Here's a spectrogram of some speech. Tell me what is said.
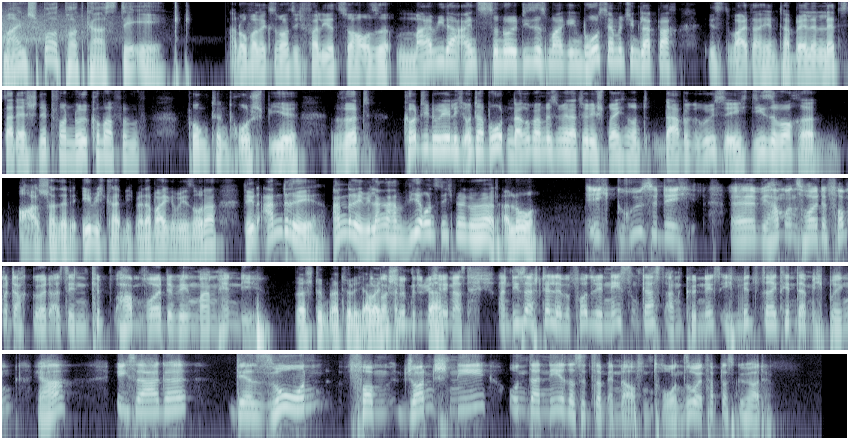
meinsportpodcast.de. Hannover 96 verliert zu Hause mal wieder 1 zu 0. Dieses Mal gegen Borussia Mönchengladbach ist weiterhin Tabellenletzter. Der Schnitt von 0,5 Punkten pro Spiel wird kontinuierlich unterboten. Darüber müssen wir natürlich sprechen und da begrüße ich diese Woche, oh, ist schon seit Ewigkeit nicht mehr dabei gewesen, oder? Den André. André, wie lange haben wir uns nicht mehr gehört? Hallo. Ich grüße dich. Äh, wir haben uns heute Vormittag gehört, als ich einen Tipp haben wollte wegen meinem Handy. Das stimmt natürlich. Aber, aber schön, wenn du dich ja. erinnerst. An dieser Stelle, bevor du den nächsten Gast ankündigst, ich will es direkt hinter mich bringen. Ja, ich sage, der Sohn vom John Schnee und Daenerys sitzt am Ende auf dem Thron. So, jetzt habt ihr das gehört.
